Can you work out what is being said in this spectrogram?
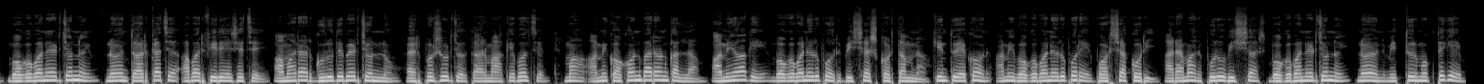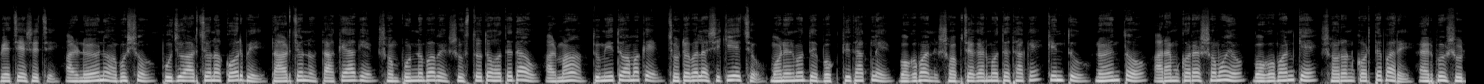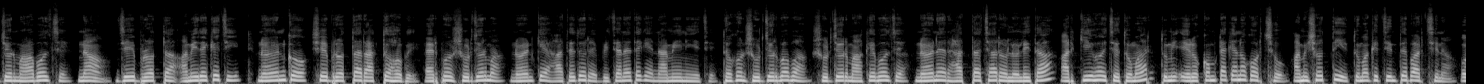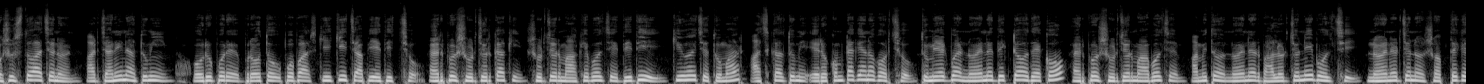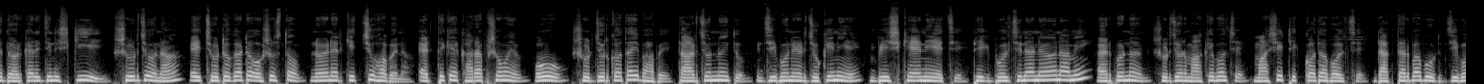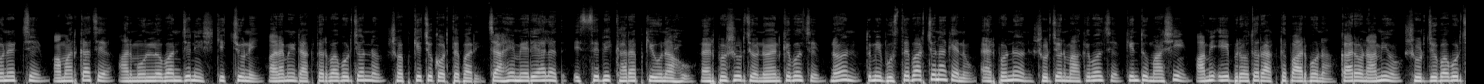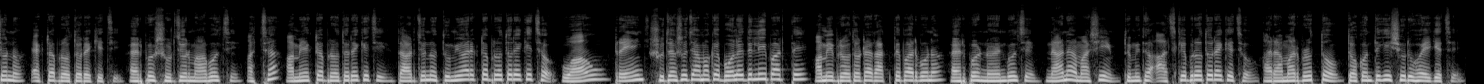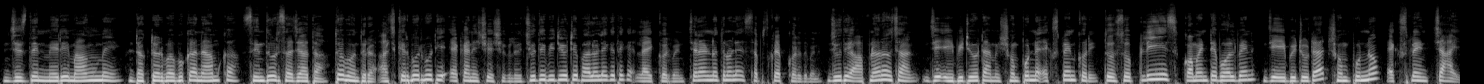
ভগবানের জন্যই নয়ন তোর কাছে আবার ফিরে এসেছে। আমার আর গুরুদেবের জন্য। এরপর সূর্য তার মাকে বলছে মা, আমি কখন বারণ করলাম? আমিও আগে ভগবানের উপর বিশ্বাস করতাম না। কিন্তু এখন আমি ভগবানের উপরে ভরসা করি। আর আমার পুরো বিশ্বাস ভগবানের জন্যই নয়ন মৃত্যুর মুখ থেকে বেঁচে এসেছে। আর নয়নও অবশ্য পুজো অর্চনা করবে। তার জন্য তাকে আগে সম্পূর্ণভাবে সুস্থত হতে দাও। আর মা, তুমি তো আমাকে ছোটবেলা শিখিয়েছো। মনের মধ্যে ভক্তি থাকলে ভগবান সব জায়গার মধ্যে থাকে। কিন্তু নয়ন তো আরাম করার সময়ও ভগবানকে স্মরণ করতে পারে। এরপর সূর্যের মা বলছে, না যে ব্রতটা আমি রেখেছি, নয়নকেও সেই ব্রতটা রাখতে হবে। এরপর সূর্যর মা নয়নকে হাতে ধরে বিছানা থেকে নামিয়ে নিয়েছে। তখন সূর্যর বাবা সূর্যর মাকে বলছে, নয়নের হাতটা ছাড়ো ললিতা, আর কি হয়েছে তোমার? তুমি এরকমটা কেন করছ? আমি সত্যি তোমাকে চিনতে পারছি না। অসুস্থ আছে নয়ন। আর জানি না তুমি ওর উপরে ব্রত, উপবাস কি কি চাপিয়ে দিচ্ছ? এরপর সূর্যর কাকি সূর্যর মাকে বলছে, দিদি, কি হয়েছে তোমার? আজকাল তুমি এরকমটা কেন করছ? তুমি একবার নয়নের দিকটাও দেখো। এরপর সূর্যর মা বলছে, আমি তো নয়নের ভালোর জন্যই বলছি। নয়নের জন্য সব থেকে দরকারি জিনিস কি? সূর্য না, এই ছোটখাটো অসুস্থ নয়নের কিচ্ছু হবে না। এর থেকে খারাপ সময় ও সূর্যর কথাই ভাবে। তার জন্যই তো জীবনের ঝুঁকি নিয়ে বিষ খেয়ে নিয়েছে। ঠিক বলছি না নয়ন আমি? এরপর নয়ন সূর্যর মাকে বলছে, মাসি ঠিক কথা বলছে। ডাক্তারবাবুর জীবনের চেয়ে আমার কাছে আর মূল্যবান জিনিস কিচ্ছু নেই। আর আমি ডাক্তারবাবুর জন্য সবকিছু করতে পারি। চাহে মেরে হালাত ইসে ভি খারাপ কেউ না হো। এরপর সূর্য নয়নকে বলছে, নয়ন, তুমি বুঝতে পারছ না কেন? এরপর নয়ন সূর্যর মাকে বলছে, কিন্তু মাসি, আমি এই ব্রত রাখতে পারব না। কারণ আমিও সূর্যবাবুর জন্য একটা ব্রত রেখেছি। এরপর সূর্যর মা বলছে আচ্ছা আমি একটা ব্রত রেখেছি, তার জন্য তুমিও আর একটা ব্রত রেখেছ? ওয়াও, ট্রেঞ্চ, সোজা সোজা আমাকে বলে দিলেই পারতে, আমি ব্রতটা রাখতে পারব না। এরপর নয়ন বলছে, না না মাসি তুমি তো আজকে ব্রত রেখেছো, আর আমার ব্রত তখন থেকেই শুরু হয়ে গেছে। জিস দিন মেরি মাং মে ডক্টর বাবু কা নাম কা সিন্দুর সাজাতা তো বন্ধুরা, আজকের পর্বটি এখানে শেষ হলো যদি ভিডিওটি ভালো লেগে থাকে, লাইক করবেন, চ্যানেল নতুন হলে সাবস্ক্রাইব করে দেবেন। যদি আপনারাও চান যে এই ভিডিওটা আমি সম্পূর্ণ এক্সপ্লেন করি, তো সো প্লিজ কমেন্টে বলবেন যে এই ভিডিওটার সম্পূর্ণ এক্সপ্লেন চাই।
